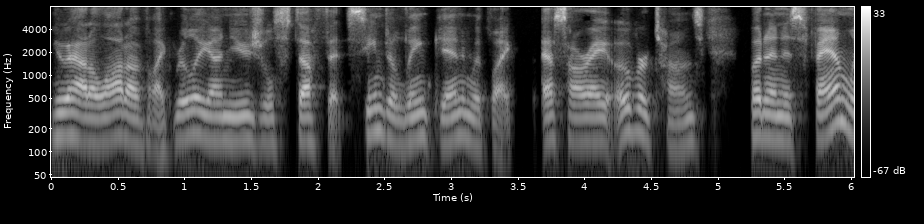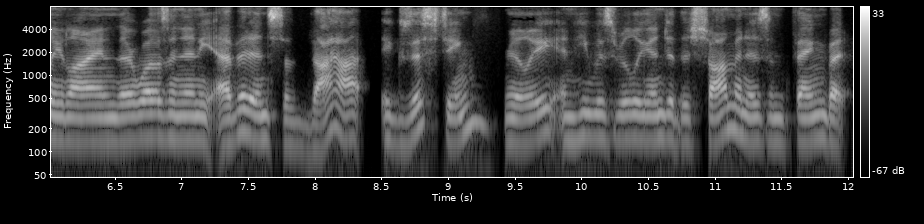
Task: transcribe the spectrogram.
who had a lot of like really unusual stuff that seemed to link in with like SRA overtones. But in his family line, there wasn't any evidence of that existing really. And he was really into the shamanism thing. But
